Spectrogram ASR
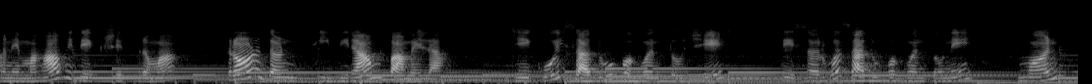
અને મહાવિદે ક્ષેત્રમાં ત્રણ દંડથી વિરામ પામેલા. જે કોઈ સાધુ ભગવંતો છે, તે સર્વ સાધુ ભગવંતોને મન,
